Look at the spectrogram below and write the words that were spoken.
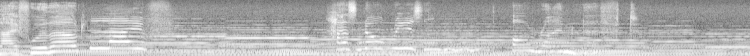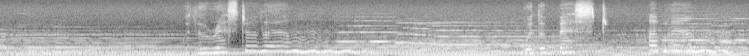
Life without life has no reason or rhyme left. With the rest of them, with the best of them,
